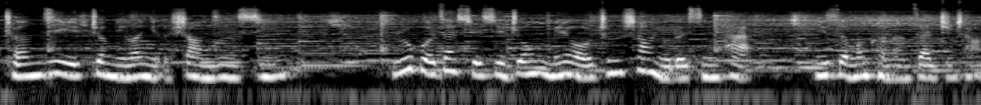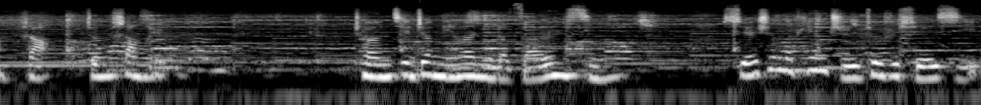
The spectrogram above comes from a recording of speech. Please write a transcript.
成绩证明了你的上进心，如果在学习中没有争上游的心态，你怎么可能在职场上争上游？成绩证明了你的责任心，学生的天职就是学习，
